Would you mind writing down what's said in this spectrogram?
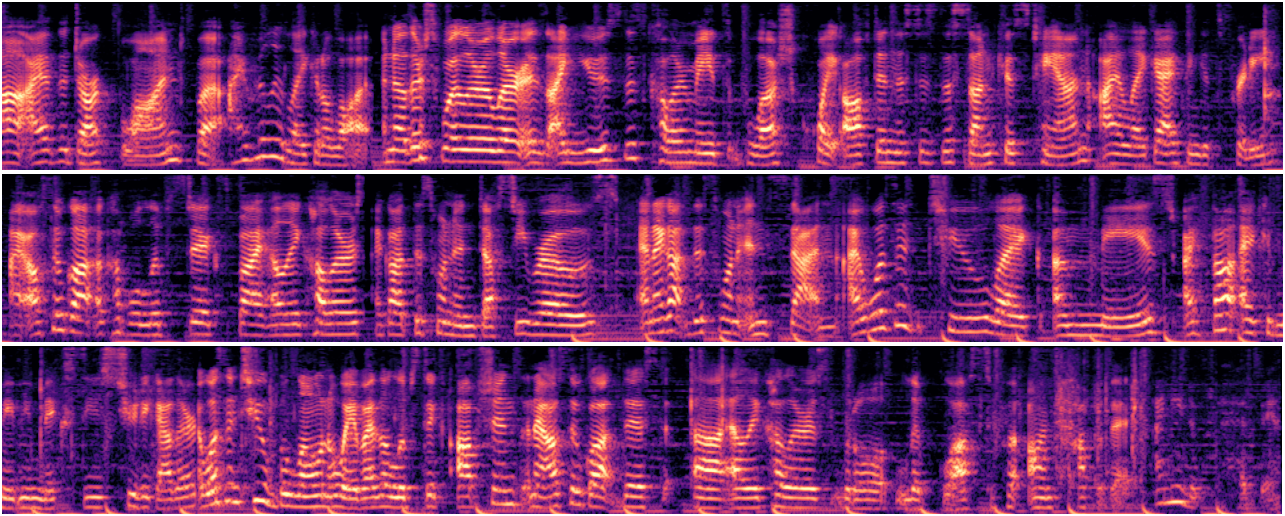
uh, I have the dark blonde, but I really like it a lot. Another spoiler alert is I use this Color Mates blush quite often. This is the Sunkissed Tan. I like it, I think it's pretty. I also got a couple lipsticks by LA Colors. I got this one in Dusty Rose, and I got this one in Satin. I wasn't too like amazed. I thought I could maybe mix these two together. I wasn't too blown away by the lipstick options, and I also got this uh, LA Colors little lip gloss to put on top of it. I need a headband.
